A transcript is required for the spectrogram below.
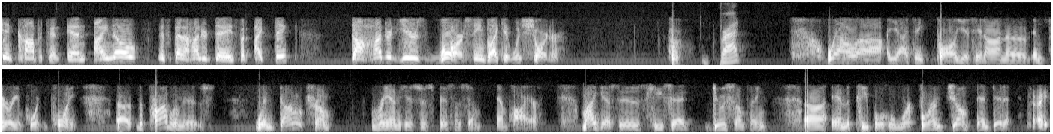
incompetent. And I know it's been a hundred days, but I think the hundred years war seemed like it was shorter. Brad. Well, uh, yeah, I think Paul, you've hit on a, a very important point. Uh, the problem is when Donald Trump ran his, his business em- empire. My guess is he said, "Do something." Uh, and the people who work for him jumped and did it. Right.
